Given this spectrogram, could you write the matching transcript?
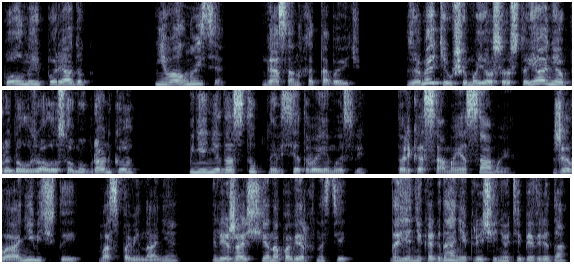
полный порядок. «Не волнуйся, Гасан Хаттабович, Заметивши мое состояние, продолжала самобранка. «Мне недоступны все твои мысли, только самые-самые. Желания, мечты, воспоминания, лежащие на поверхности. Да я никогда не причиню тебе вреда.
